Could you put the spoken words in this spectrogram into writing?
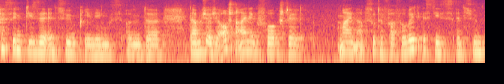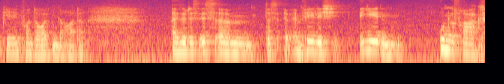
sind diese Enzympeelings. Und äh, da habe ich euch auch schon einige vorgestellt. Mein absoluter Favorit ist dieses Enzympeeling von Dalton gerade. Also das ist, ähm, das empfehle ich jedem ungefragt.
